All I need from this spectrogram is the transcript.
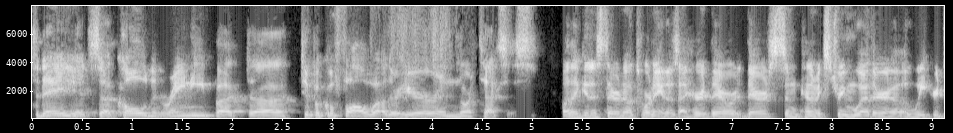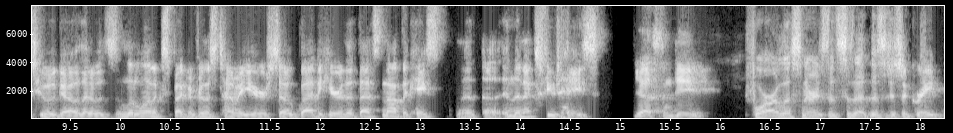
today it's uh, cold and rainy, but uh, typical fall weather here in North Texas. Well, thank goodness there are no tornadoes. I heard there were there was some kind of extreme weather a week or two ago that was a little unexpected for this time of year. So glad to hear that that's not the case uh, uh in the next few days. Yes, indeed. For our listeners, this is a this is just a great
